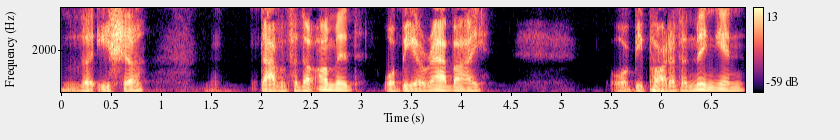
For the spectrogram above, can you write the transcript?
the isha, daven for the amid or be a rabbi, or be part of a minyan,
